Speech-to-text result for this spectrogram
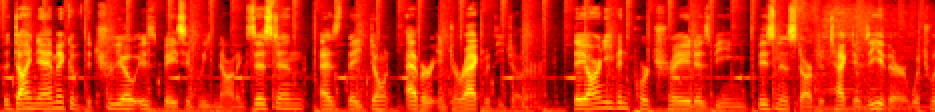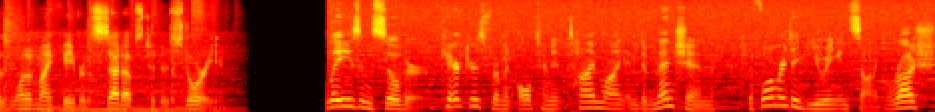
The dynamic of the trio is basically non-existent, as they don't ever interact with each other. They aren't even portrayed as being business starved detectives either, which was one of my favorite setups to their story. Blaze and Silver, characters from an alternate timeline and dimension, the former debuting in Sonic Rush,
